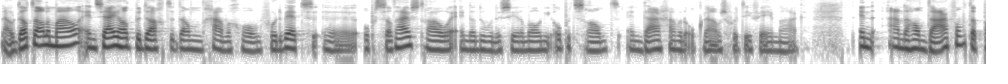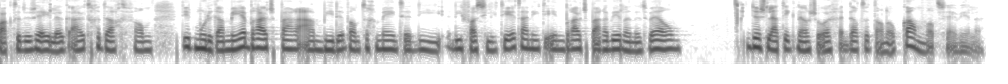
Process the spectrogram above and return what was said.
nou, dat allemaal. En zij had bedacht, dan gaan we gewoon voor de wet op het stadhuis trouwen. En dan doen we een ceremonie op het strand. En daar gaan we de opnames voor tv maken. En aan de hand daarvan, want dat pakte dus heel leuk uitgedacht van... dit moet ik aan meer bruidsparen aanbieden. Want de gemeente die, die faciliteert daar niet in. Bruidsparen willen het wel. Dus laat ik nou zorgen dat het dan ook kan wat zij willen.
